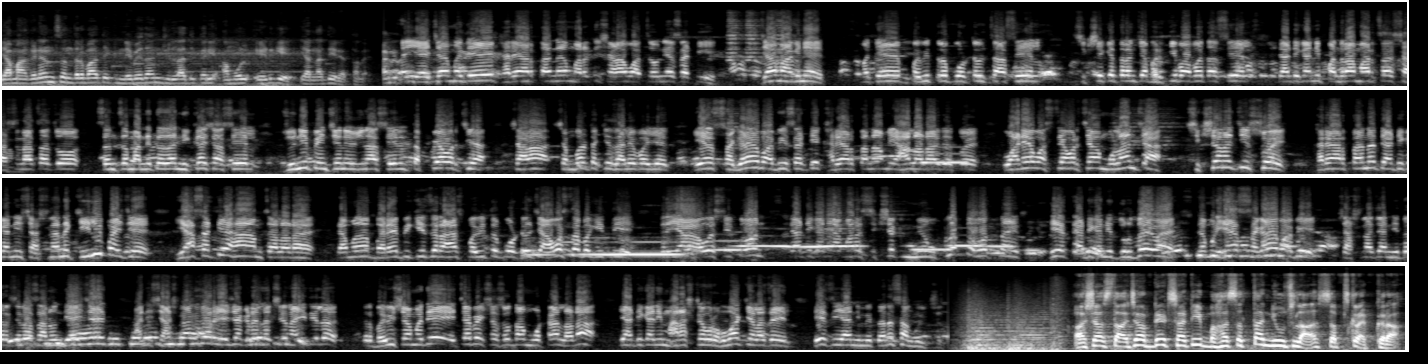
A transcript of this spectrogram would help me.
या मागण्यांसंदर्भात एक निवेदन जिल्हाधिकारी अमोल एडगे यांना देण्यात आलं याच्यामध्ये खऱ्या अर्थानं मराठी शाळा वाचवण्यासाठी ज्या मागण्या आहेत मग ते पवित्र पोर्टलचं असेल शिक्षकेतरांच्या भरतीबाबत असेल त्या ठिकाणी पंधरा मार्चचा शासनाचा जो संच मान्यतेचा निकष असेल जुनी पेन्शन योजना असेल टप्प्यावरच्या शाळा शंभर टक्के झाले पाहिजेत. या सगळ्या बाबीसाठी खऱ्या अर्थानं आम्ही हा लढा देतोय. वाड्या वस्त्यावरच्या मुलांच्या शिक्षणाची सोय खऱ्या अर्थानं त्या ठिकाणी शासनानं केली पाहिजे. यासाठी हा आमचा लढा आहे. त्यामुळे बऱ्यापैकी जर आज पवित्र पोर्टलची अवस्था बघितली तर या अवस्थेतून त्या ठिकाणी आम्हाला शिक्षक उपलब्ध होत नाहीत. हे त्या ठिकाणी दुर्दैव आहे. त्यामुळे या सगळ्या बाबी शासनाच्या निदर्शनास आणून द्यायच्या आहेत. आणि शासनाने जर याच्याकडे लक्ष नाही दिलं तर भविष्यामध्ये याच्यापेक्षा सुद्धा मोठा लढा या ठिकाणी महाराष्ट्रावर उभा केला जाईल हेच या निमित्तानं सांगू इच्छितो. अशाच ताज्या अपडेटसाठी महासत्ता न्यूजला सबस्क्राईब करा.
